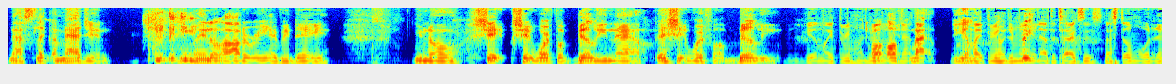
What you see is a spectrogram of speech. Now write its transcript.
Now, Slick, imagine playing the lottery every day. You know, shit, shit worth a billy now. This shit worth a billy. Getting like three hundred Oh, million. off after, my- you getting like three hundred million after taxes. That's still more than a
